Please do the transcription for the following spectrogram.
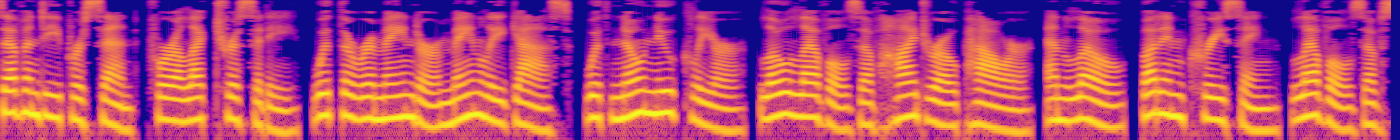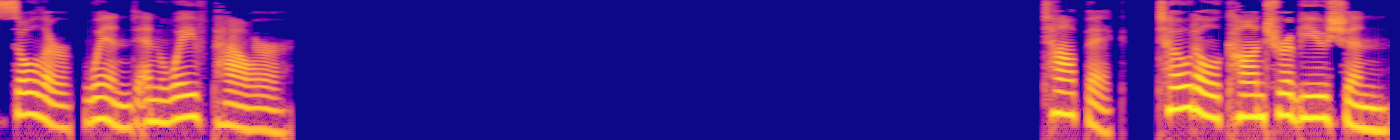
70% for electricity, with the remainder mainly gas, with no nuclear, low levels of hydro power, and low, but increasing, levels of solar, wind and wave power. Total contribution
